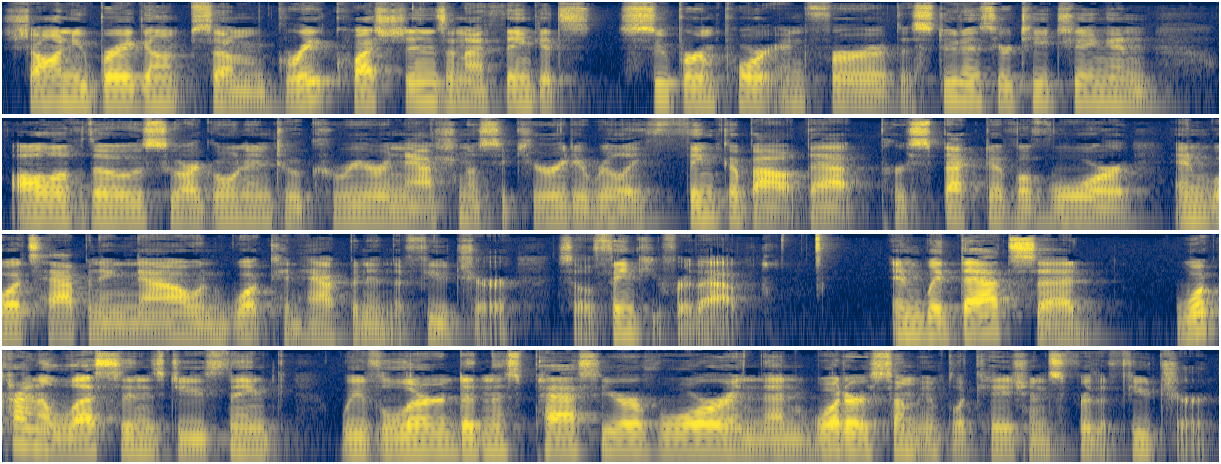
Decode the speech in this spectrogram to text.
Sean you bring up some great questions and i think it's super important for the students you're teaching and all of those who are going into a career in national security really think about that perspective of war and what's happening now and what can happen in the future so thank you for that And with that said, what kind of lessons do you think we've learned in this past year of war? And then what are some implications for the future?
